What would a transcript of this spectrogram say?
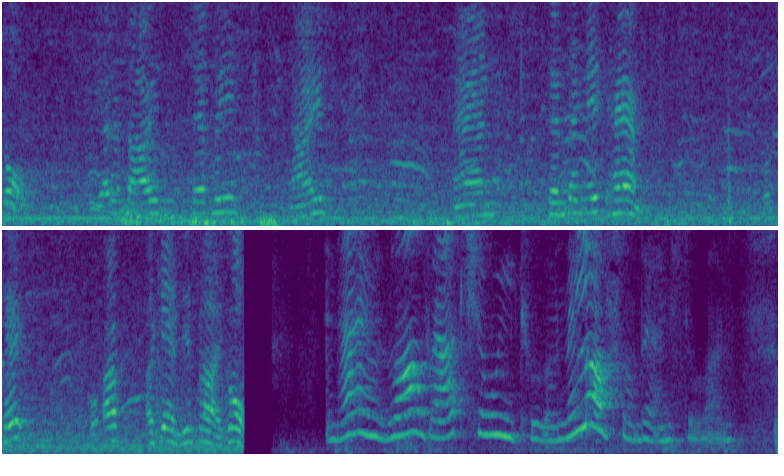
Go. The other side, safely, nice. And same technique, hand. Okay? Go up again, this side, go. And I love actually to run. I love sometimes to run. I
